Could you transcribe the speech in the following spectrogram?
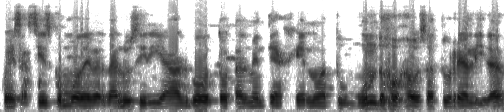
pues así es como de verdad luciría algo totalmente ajeno a tu mundo, a tu realidad.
